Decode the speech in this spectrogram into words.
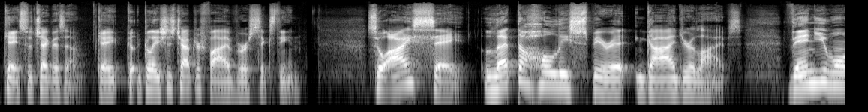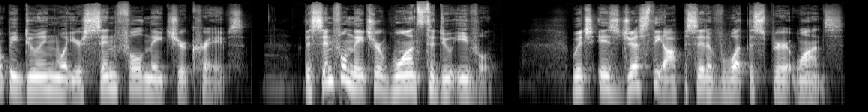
Okay, so check this out. Okay, Galatians chapter 5, verse 16. So I say, let the Holy Spirit guide your lives. Then you won't be doing what your sinful nature craves. The sinful nature wants to do evil, which is just the opposite of what the Spirit wants.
